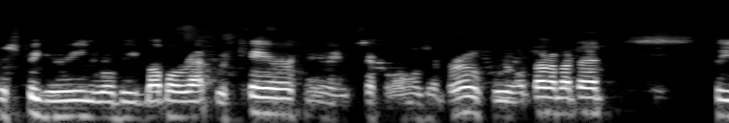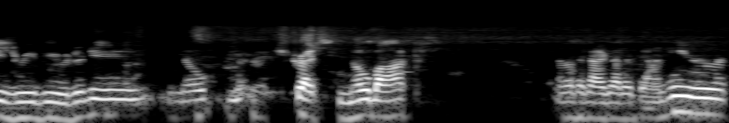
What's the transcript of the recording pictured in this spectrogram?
This figurine will be bubble wrapped with care, and the ones that broke. We won't talk about that. Please review it. Nope. Stress no box. I don't think I got it down here.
